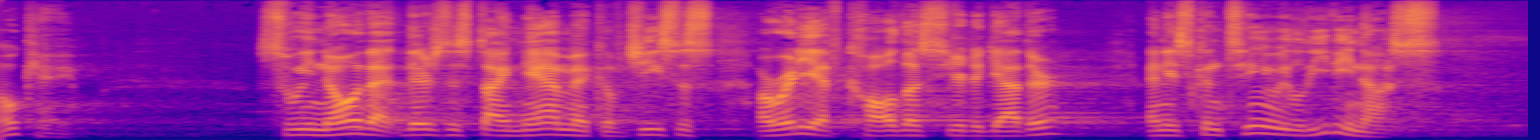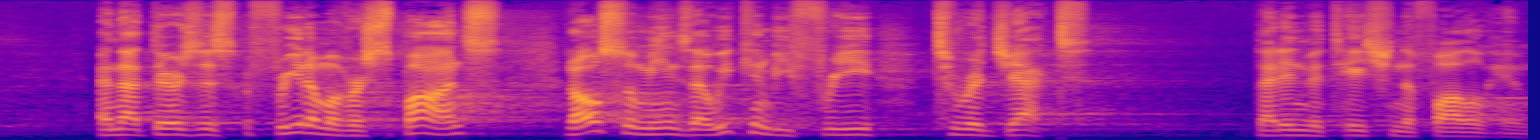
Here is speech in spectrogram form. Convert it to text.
Okay. So we know that there's this dynamic of Jesus already have called us here together, and he's continually leading us. And that there's this freedom of response. It also means that we can be free to reject that invitation to follow him.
